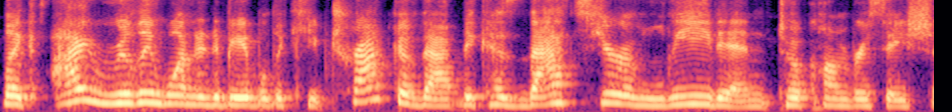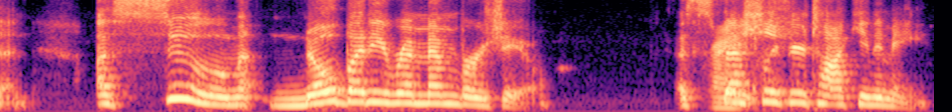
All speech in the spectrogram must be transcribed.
Like I really wanted to be able to keep track of that because that's your lead in to a conversation. Assume nobody remembers you, especially right. if you're talking to me.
